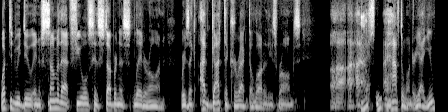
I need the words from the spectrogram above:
What did we do? And if some of that fuels his stubbornness later on, where he's like, I've got to correct a lot of these wrongs. Uh, I, I, I have to wonder. Yeah, you.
